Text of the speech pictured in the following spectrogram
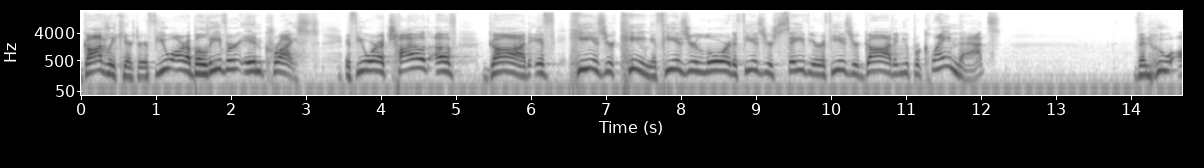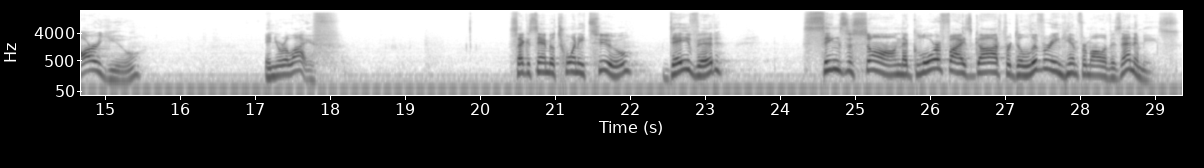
godly character. If you are a believer in Christ, if you are a child of God, if He is your King, if He is your Lord, if He is your Savior, if He is your God, and you proclaim that, then who are you in your life? 2 Samuel 22, David sings a song that glorifies God for delivering him from all of his enemies.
